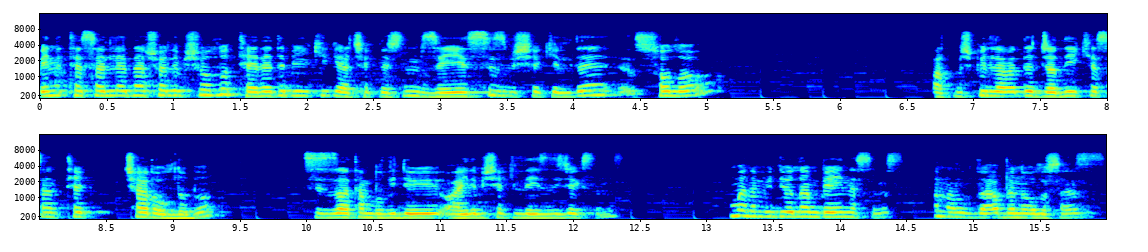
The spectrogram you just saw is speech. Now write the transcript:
beni teselli eden şöyle bir şey oldu. TR'de bir iki gerçekleştirdim. Zehirsiz bir şekilde solo 61 levelde cadıyı kesen tek çar oldu bu. Siz zaten bu videoyu ayrı bir şekilde izleyeceksiniz. Umarım videodan beğenirsiniz. Kanala da abone olursanız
